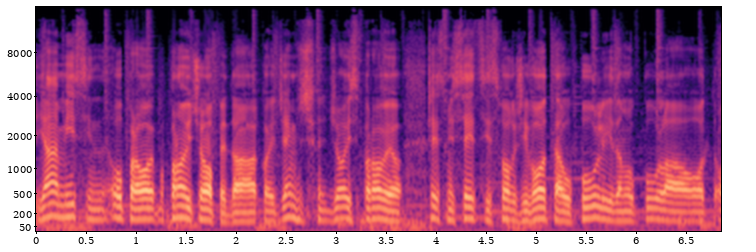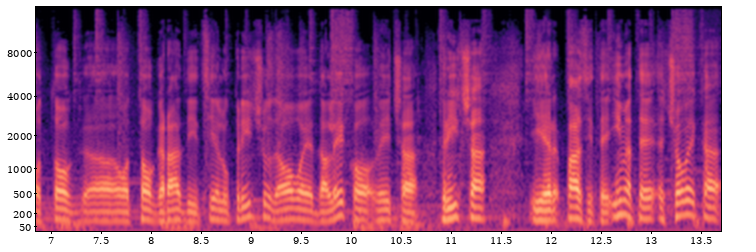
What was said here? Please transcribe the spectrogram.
Ja mislim, upravo ponovit ću opet, da ako je James Joyce proveo šest mjeseci svog života u Puli i da mu Pula od, od, tog, eh, od tog radi cijelu priču, da ovo je daleko veća priča Jer, pazite, imate čovjeka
